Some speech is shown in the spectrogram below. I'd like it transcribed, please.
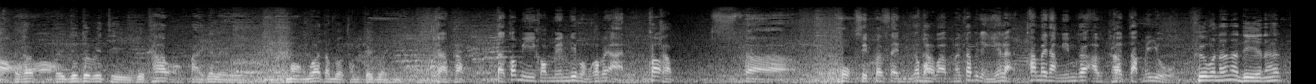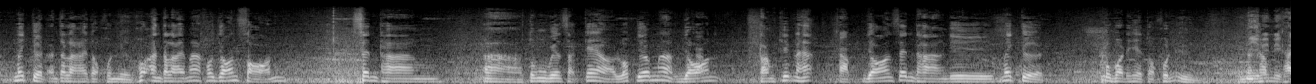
อ๋อ นะครับในยุทธวิธีคือภาพออกไปก็เลย มองว่าตำรวจทำเกินกว่าเหตุครับครับ แต่ก็มีคอมเมนต์ที่ผมเข้าไปอ่าน ก็ครับ หกสิบเปอร์เซ็นต์ก็บอครักบว่ามันก็เป็นอย่างนี้แหละ ถ้าไม่ทำนี้มันก็เอาครับจะจับไม่อยู่ คือวันนั้นน่ะดีนะฮะไม่เกิดอันตรายต่อคนอื่นเพราะอันตรายมากเขาย้อนสอน เส้นทางอ่าตรงวงเวียนสักแก้วรถเยอะมากย้อนตามคลิปนะฮะครับ ย้อนเส้นทางดีไม่เกิดอุบัติเหตุต่อคนอื่นดีนะครับ ไม่มีใคร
